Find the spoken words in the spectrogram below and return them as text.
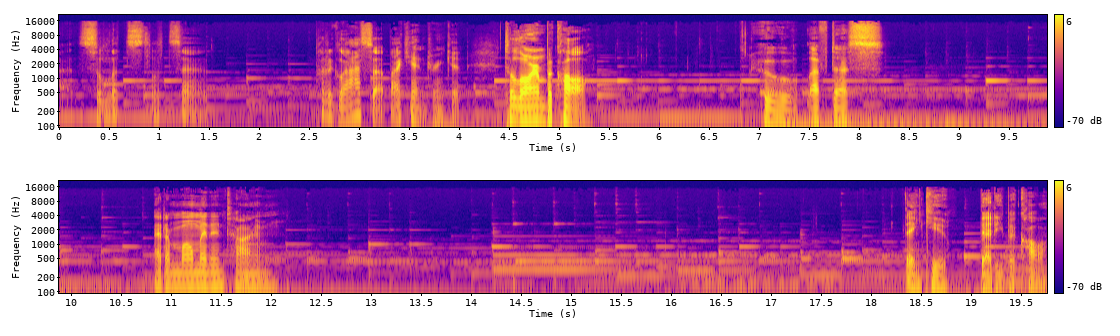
Uh, so let's let's uh, put a glass up. I can't drink it. To Lauren Bacall, who left us at a moment in time. Thank you, Betty Bacall.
